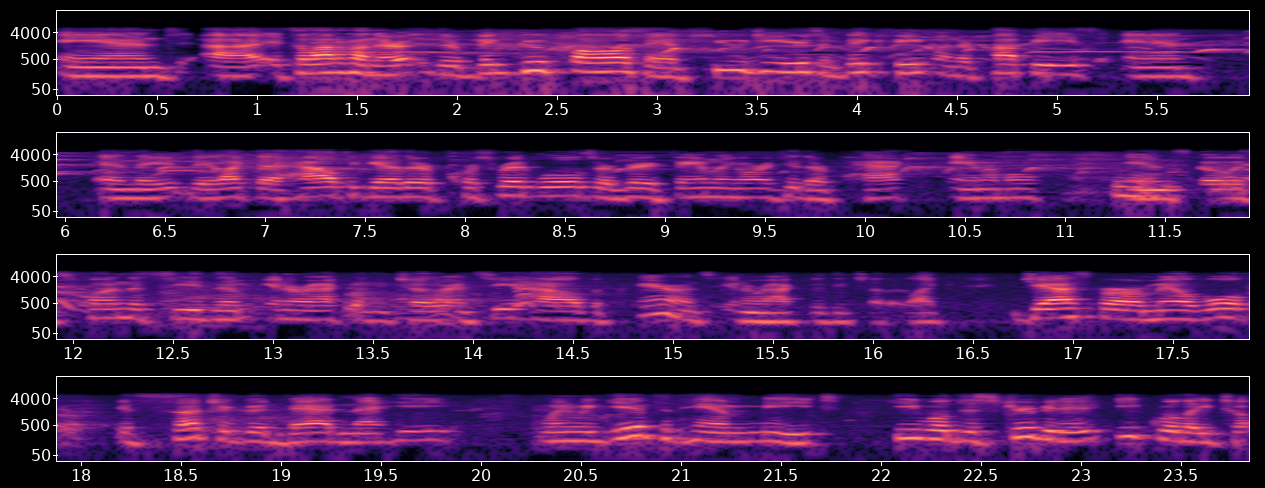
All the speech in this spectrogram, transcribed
and uh, it's a lot of fun. They're they're big goofballs. They have huge ears and big feet when they're puppies, and and they, they like to howl together. Of course, red wolves are very family oriented. They're a pack animal, mm-hmm. and so it's fun to see them interact with each other and see how the parents interact with each other. Like Jasper, our male wolf, is such a good dad in that he, when we give him meat, he will distribute it equally to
